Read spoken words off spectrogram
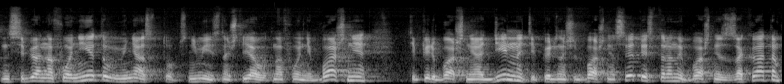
на себя на фоне этого, меня, стоп, сними, значит, я вот на фоне башни, теперь башня отдельно, теперь, значит, башня с этой стороны, башня с закатом,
